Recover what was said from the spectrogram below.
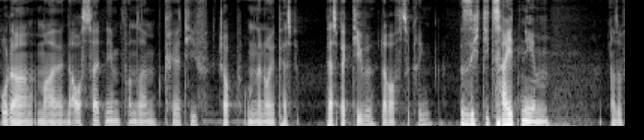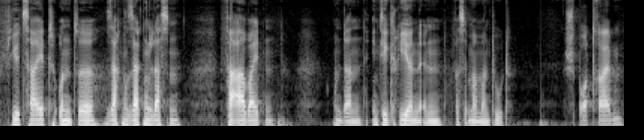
oder mal eine Auszeit nehmen von seinem Kreativjob, um eine neue Pers Perspektive darauf zu kriegen. Sich die Zeit nehmen. Also viel Zeit und äh, Sachen sacken lassen, verarbeiten und dann integrieren in was immer man tut. Sport treiben,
